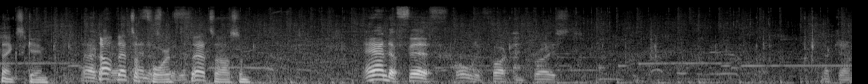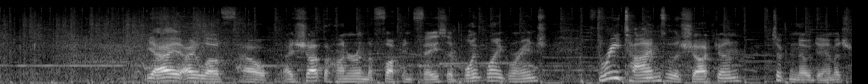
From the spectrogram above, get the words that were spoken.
Thanks, game. Okay, Oh, that's a fourth. spitter. That's awesome. And a fifth. Holy fucking Christ. Okay. Yeah, I, I love how I shot the hunter in the fucking face at point blank range three times with a shotgun. Took no damage.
